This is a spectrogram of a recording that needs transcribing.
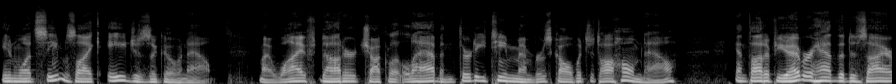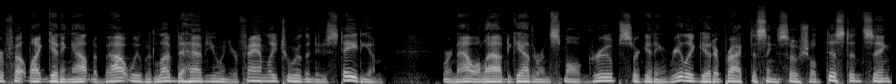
in what seems like ages ago now. My wife, daughter, chocolate lab, and 30 team members call Wichita home now, and thought if you ever had the desire, felt like getting out and about, we would love to have you and your family tour the new stadium. We're now allowed to gather in small groups, are getting really good at practicing social distancing,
